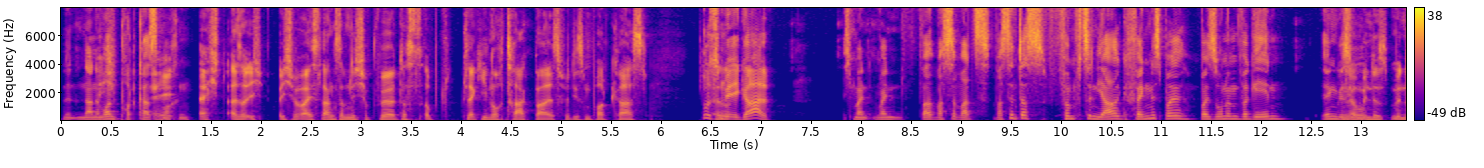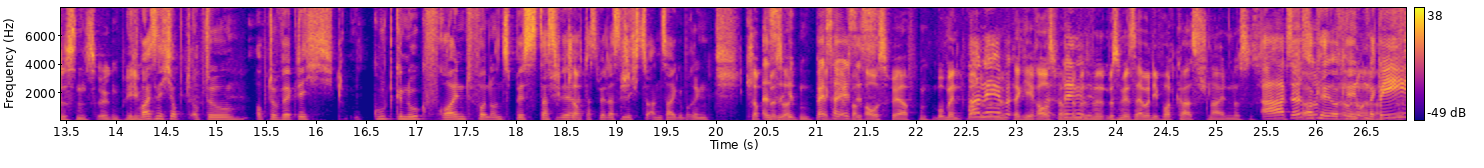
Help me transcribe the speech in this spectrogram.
Einen Nana One Podcast Ey, machen. Echt, also ich, ich weiß langsam nicht, ob wir das, ob Blackie noch tragbar ist für diesen Podcast. Du, ist Also- mir egal. Ich mein, mein, wa- was, was, was sind das? 15 Jahre Gefängnis bei, bei so einem Vergehen? Irgendwie Ja, so. mindest, mindestens irgendwie. ich weiß nicht, ob, ob du, ob du wirklich gut genug Freund von uns bist, dass wir, glaub- dass wir das nicht zur Anzeige bringen. Ich glaube, Also, wir sollten besser Blackie einfach rauswerfen. Moment, warte, nee, wenn wir Blackie rauswerfen, nee, dann nee, müssen wir, müssen wir selber die Podcasts schneiden. Das ist Ah, das Okay, und, okay, und, und B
